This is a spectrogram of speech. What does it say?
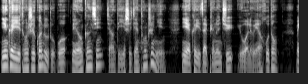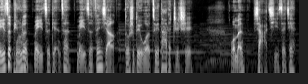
您可以同时关注主播，内容更新将第一时间通知您。你也可以在评论区与我留言互动。每一次评论，每一次点赞，每一次分享，都是对我最大的支持。我们下期再见。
